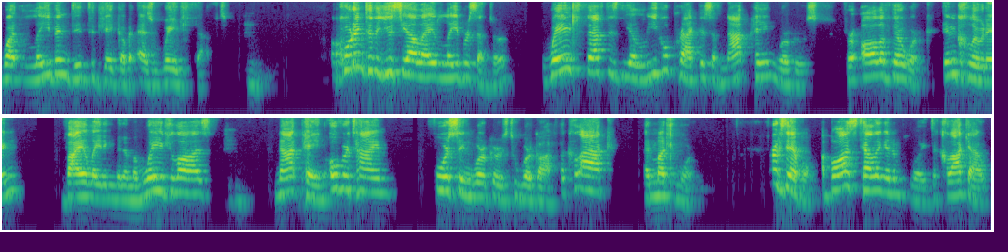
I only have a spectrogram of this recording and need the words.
what Laban did to Jacob as wage theft. Hmm. According to the UCLA Labor Center, wage theft is the illegal practice of not paying workers for all of their work, including violating minimum wage laws, not paying overtime, forcing workers to work off the clock, and much more. For example, a boss telling an employee to clock out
